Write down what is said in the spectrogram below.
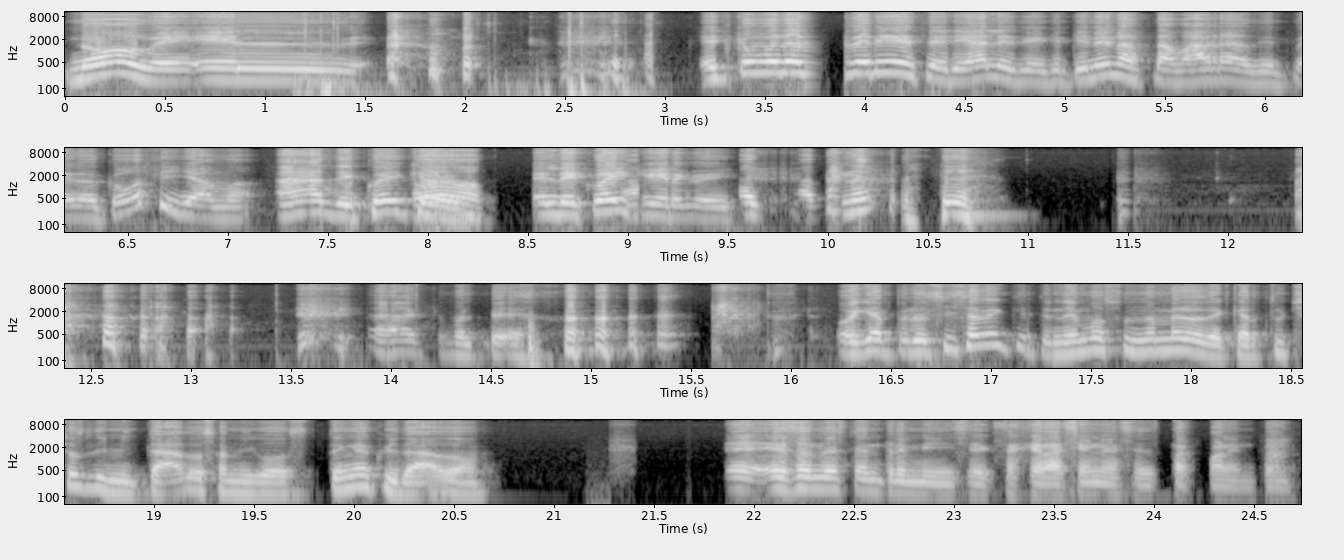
No, güey, el... es como una serie de cereales, güey, que tienen hasta barras, güey, pero ¿cómo se llama? Ah, de Quaker. El de Quaker, güey. Ah, qué mal pedo. Oiga, pero sí saben que tenemos un número de cartuchos limitados, amigos. Tengan cuidado. Eh, eso no está entre mis exageraciones esta cuarentena.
